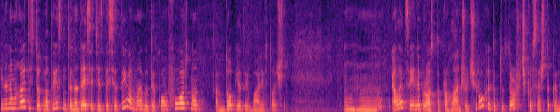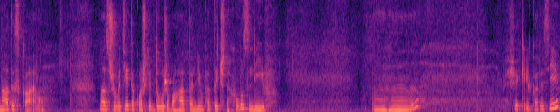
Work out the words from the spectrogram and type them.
І не намагайтесь тут натиснути на 10 із 10, вам має бути комфортно, там до 5 балів точно. Угу. Але це і не просто прогладжуючі рухи, тобто трошечки все ж таки натискаємо. У нас в животі також є дуже багато лімфатичних вузлів. Угу. Ще кілька разів.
